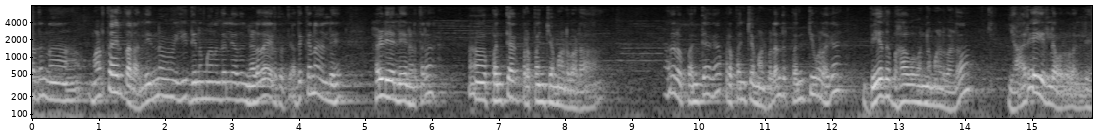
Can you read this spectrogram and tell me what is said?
ಅದನ್ನು ಮಾಡ್ತಾ ಇರ್ತಾರೆ. ಅಲ್ಲಿ ಇನ್ನೂ ಈ ದಿನಮಾನದಲ್ಲಿ ಅದು ನಡೆದೇ ಇರ್ತೈತಿ ಅದಕ್ಕನ ಅಲ್ಲಿ ಹಳ್ಳಿಯಲ್ಲಿ ಏನು ಹೇಳ್ತಾರೆ? ಪಂತ್ಯಾಗ ಪ್ರಪಂಚ ಮಾಡಬೇಡ. ಅಂದ್ರೆ ಪಂತ್ಯಾಗ ಪ್ರಪಂಚ ಮಾಡಬೇಡ. ಅಂದ್ರೆ ಪಂಕ್ತಿ ಒಳಗೆ ಭೇದ ಭಾವವನ್ನು ಮಾಡಬೇಡ. ಯಾರೇ ಇರಲಿ ಅವರು ಅಲ್ಲಿ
